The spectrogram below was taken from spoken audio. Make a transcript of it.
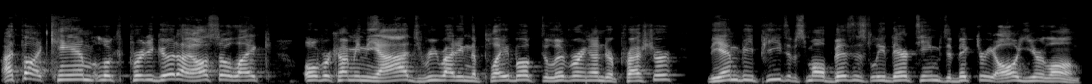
I thought Cam looked pretty good. I also like overcoming the odds, rewriting the playbook, delivering under pressure. The MVPs of small business lead their teams to victory all year long.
